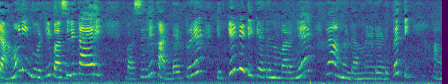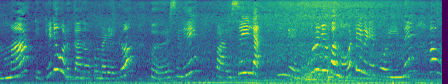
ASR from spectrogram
രാമുനെയും കൂട്ടി ബസ്സിൽ കയറി. ബസ്സിൽ കണ്ടക്ടർ ടിക്കറ്റ് ടിക്കറ്റ് എന്നും പറഞ്ഞ് രാമുവിന്റെ അമ്മയുടെ അടുത്തെത്തി. അമ്മ ടിക്കറ്റ് കൊടുക്കാൻ നോക്കുമ്പോഴേക്കും പേഴ്സിൽ പൈസയില്ല. നിന്റെ നൂറ് രൂപ നോട്ട് എവിടെ പോയി എന്ന് അമ്മ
